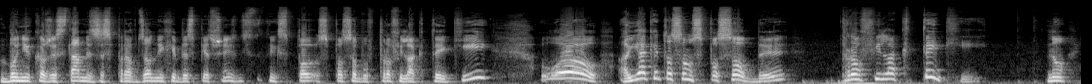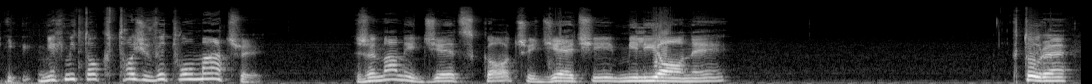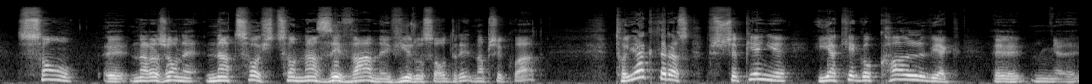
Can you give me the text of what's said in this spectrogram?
bo nie korzystamy ze sprawdzonych i bezpiecznych spo, sposobów profilaktyki? Wow, a jakie to są sposoby profilaktyki? No, niech mi to ktoś wytłumaczy, że mamy dziecko czy dzieci, miliony, które są narażone na coś, co nazywamy wirus odry, na przykład, to jak teraz wszczepienie jakiegokolwiek y,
